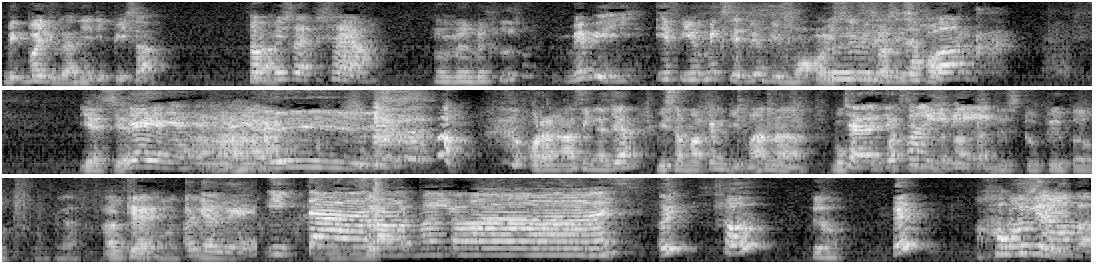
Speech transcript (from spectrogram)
Big Boy juga nih dipisah. Oh, Ya. bisa-bisa ya? Maybe mix this one? Maybe if you mix it, will be more oily Hmm, because it's hot. lapar. Yes, yes. Ya, ya, ya, ya, ya, ya. orang asing aja bisa makan gimana? Buku Cara pasti Jepang bisa ini. makan. These two people. Yeah. Oke. Oke oke. Ita. Selamat makan. Oi, kau? Yeah. Eh? How Kau to say? bilang apa?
